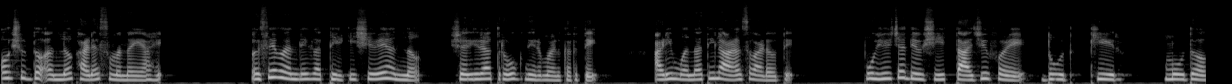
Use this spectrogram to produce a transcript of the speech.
अशुद्ध अन्न खाण्यास मनाई आहे. असे मानले जाते की शिळे अन्न शरीरात रोग निर्माण करते आणि मनातील आळस वाढवते. पूजेच्या दिवशी ताजी फळे दूध खीर मोदक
